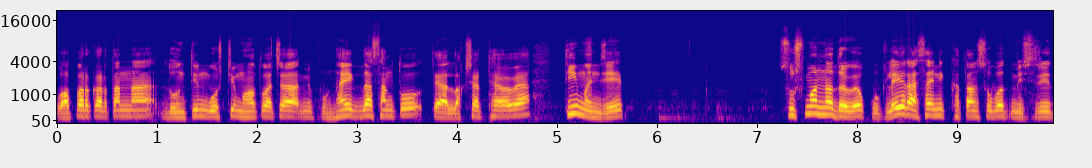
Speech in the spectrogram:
वापर करताना दोन तीन गोष्टी महत्त्वाच्या मी पुन्हा एकदा सांगतो त्या लक्षात ठेवाव्या. ती म्हणजे सूक्ष्म अन्नद्रव्य कुठल्याही रासायनिक खतांसोबत मिश्रित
